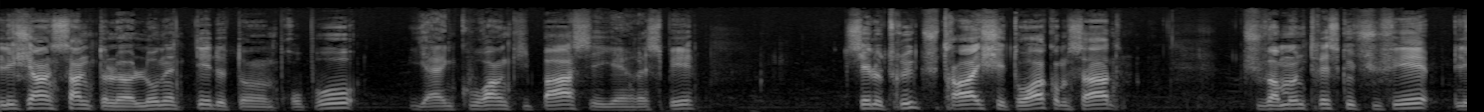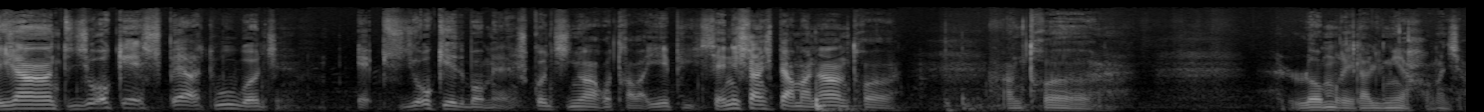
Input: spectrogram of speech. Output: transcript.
les gens sentent l'honnêteté de ton propos, il y a un courant qui passe et il y a un respect. C'est le truc, tu travailles chez toi comme ça, tu vas montrer ce que tu fais, les gens te disent ok, super et tout. Bon, et puis tu dis ok, bon, mais je continue à retravailler. Puis c'est un échange permanent entre, entre euh, l'ombre et la lumière, on va dire.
